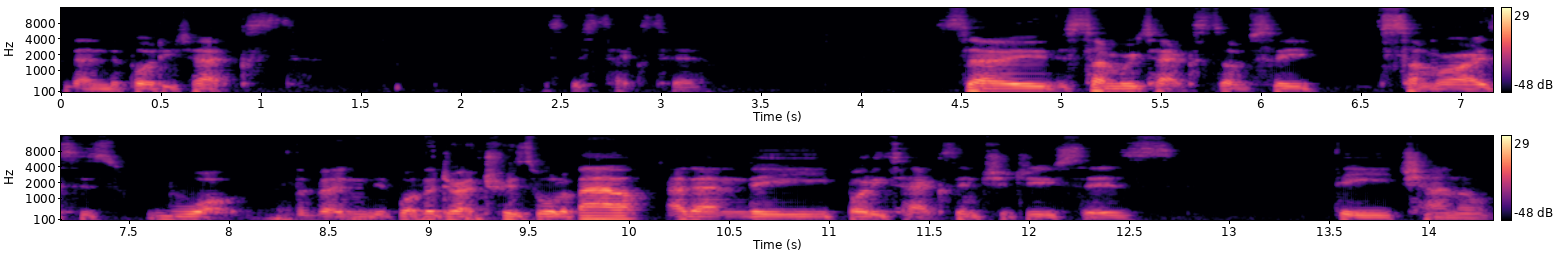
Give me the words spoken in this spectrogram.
And then the body text is this text here. So the summary text obviously summarizes what the what the directory is all about, and then the body text introduces the channel.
